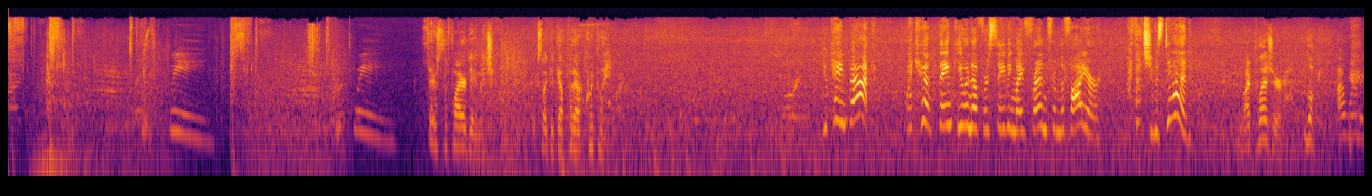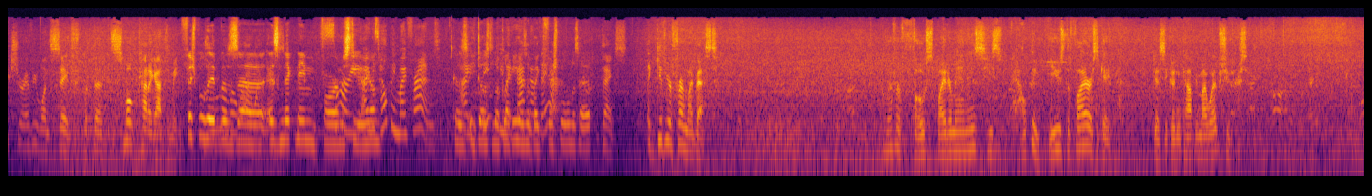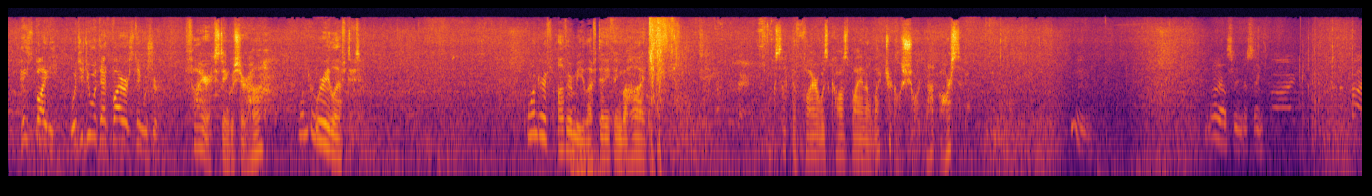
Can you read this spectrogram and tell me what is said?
Whee! Whee! There's the fire damage. Looks like it got put out quickly. You came back! I can't thank you enough for saving my friend from the fire. I thought she was dead. My pleasure. Look, I want to make sure everyone's safe, but the smoke kind of got to me. Fishbowl Head was uh, his nickname for Sorry, I was helping my friend. because he does look like he has a big there. fishbowl in his head. Thanks. Uh, give your friend my best. Whoever faux Spider-Man is, he's helping. He used the fire escape. Guess he couldn't copy my web shooters. Hey, Spidey, what'd you do with that fire extinguisher? Fire extinguisher, huh? Wonder where he left it. Wonder if other me left anything behind. Looks like the fire was caused by an electrical short, not arson. Hmm. What else are we missing?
